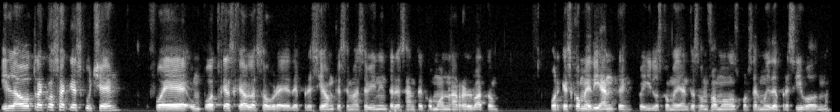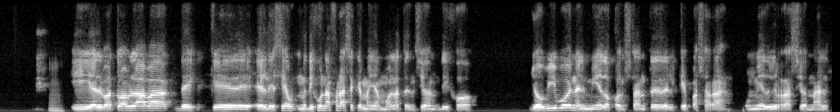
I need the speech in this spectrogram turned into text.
Y la otra cosa que escuché fue un podcast que habla sobre depresión, que se me hace bien interesante cómo narra el vato, porque es comediante, y los comediantes son famosos por ser muy depresivos, ¿no? Mm. Y el vato hablaba de que él decía, me dijo una frase que me llamó la atención, dijo, yo vivo en el miedo constante del qué pasará, un miedo irracional,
